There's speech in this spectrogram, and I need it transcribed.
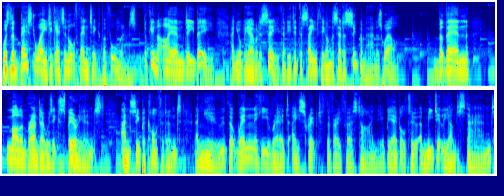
was the best way to get an authentic performance. Look in IMDb, and you'll be able to see that he did the same thing on the set of Superman as well. But then, Marlon Brando was experienced and super confident and knew that when he read a script for the very first time, he'd be able to immediately understand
